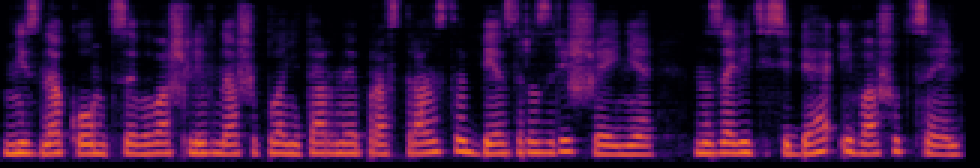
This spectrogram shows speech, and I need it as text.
«Незнакомцы, вы вошли в наше планетарное пространство без разрешения. Назовите себя и вашу цель».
